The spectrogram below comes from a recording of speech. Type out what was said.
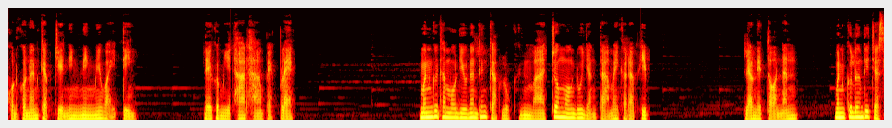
คนคนนั้นกลับยืนนิ่งๆไม่ไหวติง แล้วก็มีท่าทางแปลกๆ มันก็ทำเอาดิวนั้นถึงกับลุกขึ้นมาจ้องมองดูอย่างตาไม่กระพริบ แล้วในตอนนั้น มันก็เริ่มที่จะส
